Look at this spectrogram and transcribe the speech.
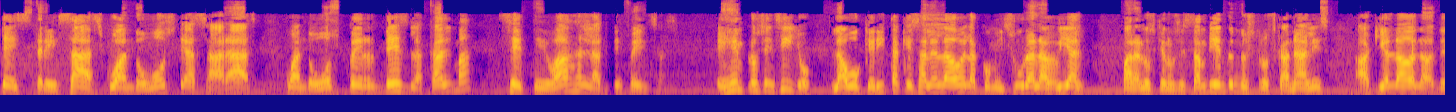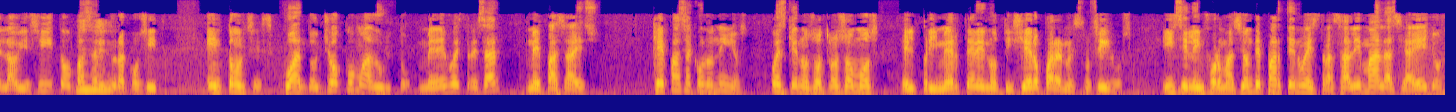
te estresás, cuando vos te azarás, cuando vos perdés la calma, se te bajan las defensas. Ejemplo sencillo, la boquerita que sale al lado de la comisura labial. Para los que nos están viendo en nuestros canales, aquí al lado del labiecito va saliendo una cosita. Entonces, cuando yo como adulto me dejo estresar, me pasa eso. ¿Qué pasa con los niños? Pues que nosotros somos el primer telenoticiero para nuestros hijos. Y si la información de parte nuestra sale mal hacia ellos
